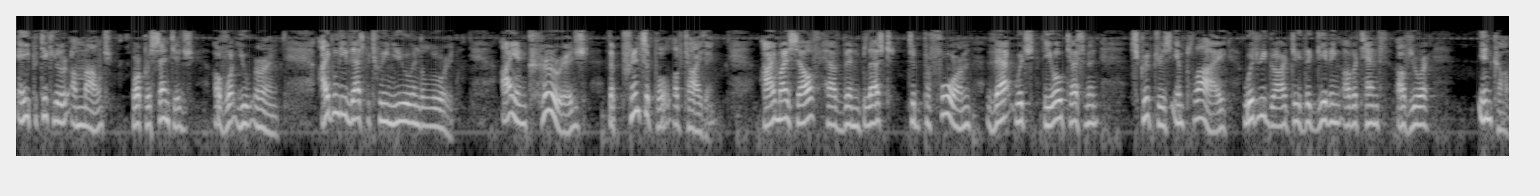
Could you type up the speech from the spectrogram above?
a particular amount or percentage of what you earn. I believe that's between you and the Lord. I encourage the principle of tithing. I myself have been blessed to perform that which the Old Testament scriptures imply with regard to the giving of a tenth of your income.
